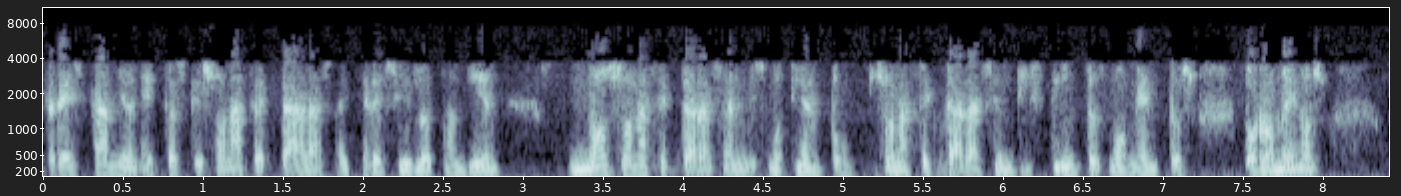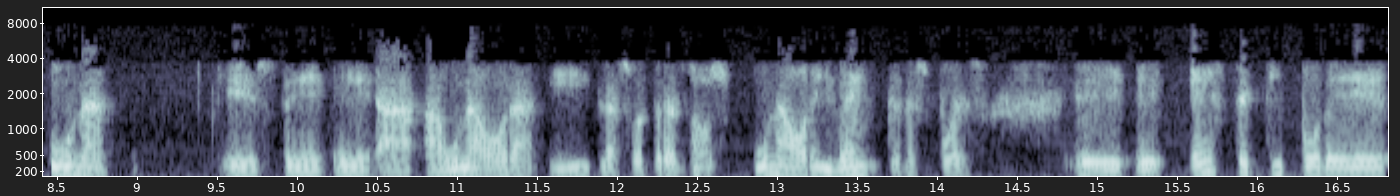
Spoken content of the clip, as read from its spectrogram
tres camionetas que son afectadas, hay que decirlo también, no son afectadas al mismo tiempo, son afectadas en distintos momentos, por lo menos una este, eh, a, a, una hora y las otras dos una hora y veinte después. Eh, eh, este tipo de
